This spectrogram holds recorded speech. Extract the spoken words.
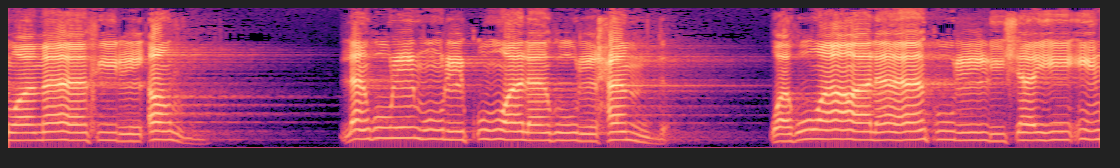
wa ma fil ard. Lahu al-mulku wa lahu al-hamd. huwa ala kulli shay'in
